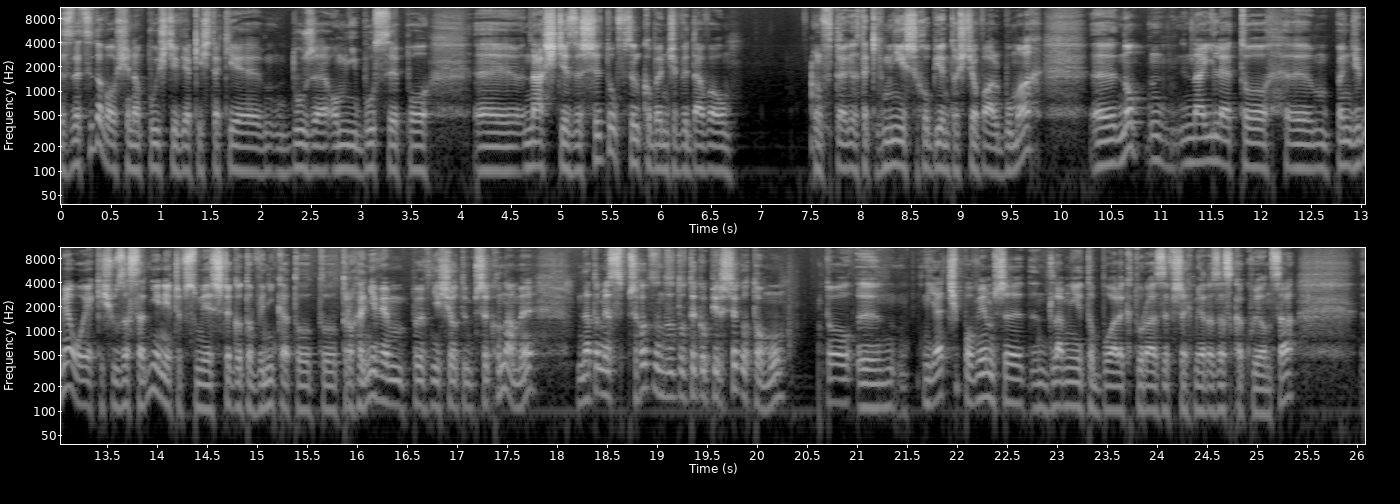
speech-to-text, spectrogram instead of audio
e, zdecydował się na pójście w jakieś takie duże omnibusy po naście zeszytów, tylko będzie wydawał w, te, w, takich mniejszych objętościowo albumach. No, na ile to będzie miało jakieś uzasadnienie, czy w sumie z czego to wynika, to, to trochę nie wiem, pewnie się o tym przekonamy. Natomiast przechodząc do, do tego pierwszego tomu, to y, ja ci powiem, że dla mnie to była lektura ze wszechmiar zaskakująca, y,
